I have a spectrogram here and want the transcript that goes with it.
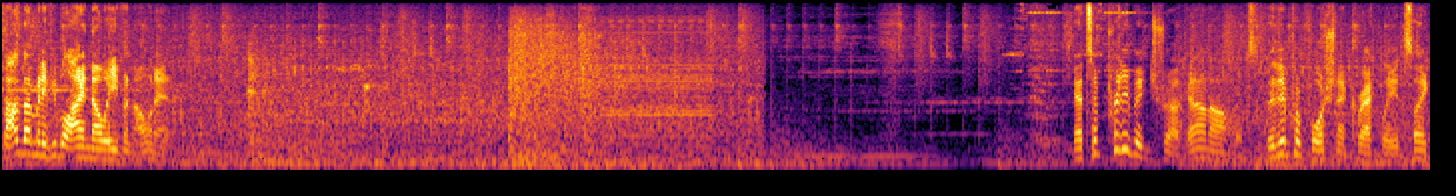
Not that many people I know even own it. Yeah, it's a pretty big truck. I don't know. It's, they didn't proportion it correctly. It's like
